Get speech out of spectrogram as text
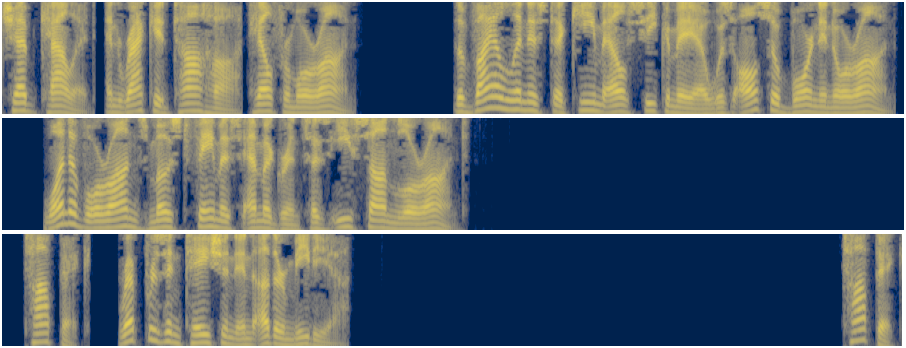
Cheb Khalid, and Rachid Taha hail from Oran. The violinist Akim El Sikameya was also born in Oran. One of Oran's most famous emigrants is Yves Saint Laurent. Topic: Representation in other media. Topic:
